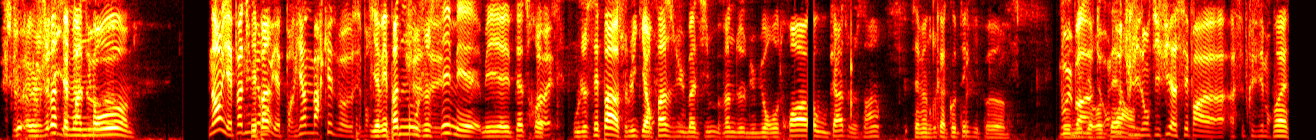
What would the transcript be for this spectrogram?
Je, que, comme je sais pas s'il y a un pas de- numéro. Non, il n'y a pas de Il y a numéro, pas- il n'y a rien de marqué, de- c'est pour Il y avait pas de nom, je c'est- sais, mais mais il y avait peut-être, Ouais, euh, ou je sais pas, celui qui est en face du bâtiment, enfin, de- du bureau 3 ou 4, je sais rien. S'il y avait un truc à côté qui peut. Oui, donner bah, des en gros, tu l'identifies assez, par- assez précisément. Ouais.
